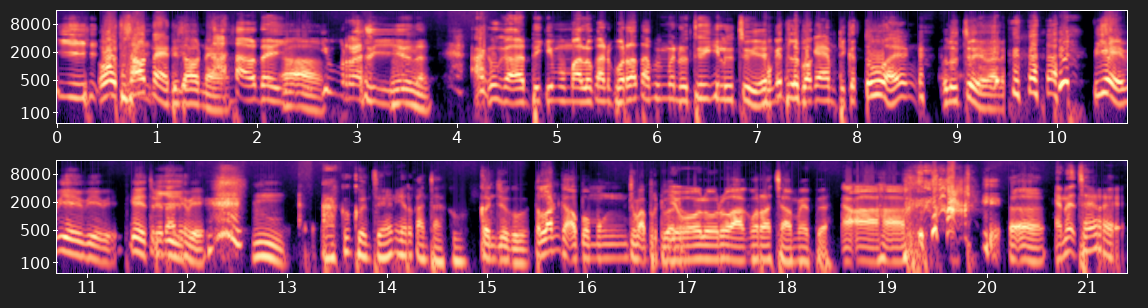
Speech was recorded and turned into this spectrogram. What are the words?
Iya. Oh, di nih, di nih. Tahu deh. Heeh. Iki sih. Hmm. gitu. Aku gak ngerti iki memalukan pura tapi menurutku iki lucu ya. Mungkin dilebok MD ketua yang lucu ya balik. Piye piye piye piye. Piye ceritanya piye? Hmm. Aku goncengan karo kancaku. Konjoku. Telon gak apa mung cuma berdua. Ya loro aku ora jamet ya. Ah, ah, ah. Heeh. Enak cewek,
